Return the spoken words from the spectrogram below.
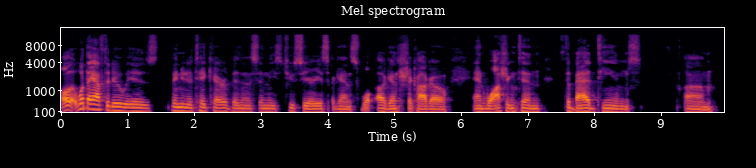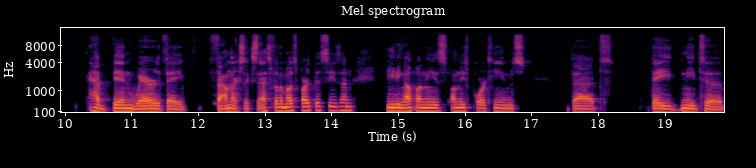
all what they have to do is they need to take care of business in these two series against against chicago and washington. The bad teams um, have been where they've found their success for the most part this season beating up on these on these poor teams that they need to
